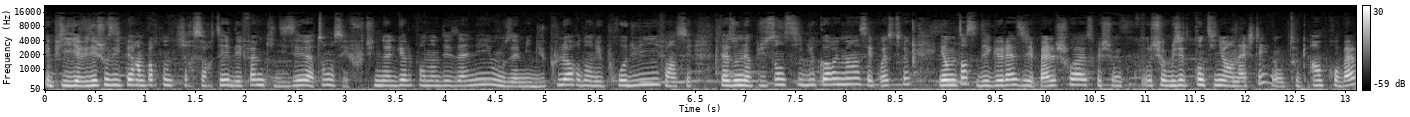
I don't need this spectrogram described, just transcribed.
Et puis il y avait des choses hyper importantes qui ressortaient, des femmes qui disaient, attends, on s'est foutu de notre gueule pendant des années, on nous a mis du chlore dans les produits. Enfin, c'est la zone la plus sensible du corps humain. C'est quoi ce truc? Et en même temps, c'est dégueulasse. J'ai pas le choix parce que je suis, je suis obligée de continuer à en acheter. Donc truc improbable.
